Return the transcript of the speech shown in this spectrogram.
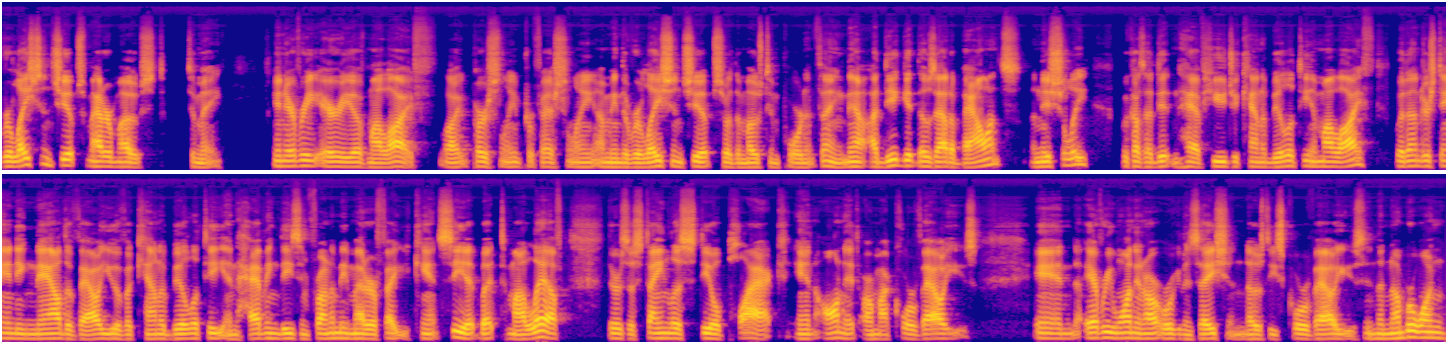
relationships matter most to me in every area of my life, like personally, professionally. I mean, the relationships are the most important thing. Now, I did get those out of balance initially because I didn't have huge accountability in my life. But understanding now the value of accountability and having these in front of me, matter of fact, you can't see it, but to my left, there's a stainless steel plaque, and on it are my core values. And everyone in our organization knows these core values. And the number one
